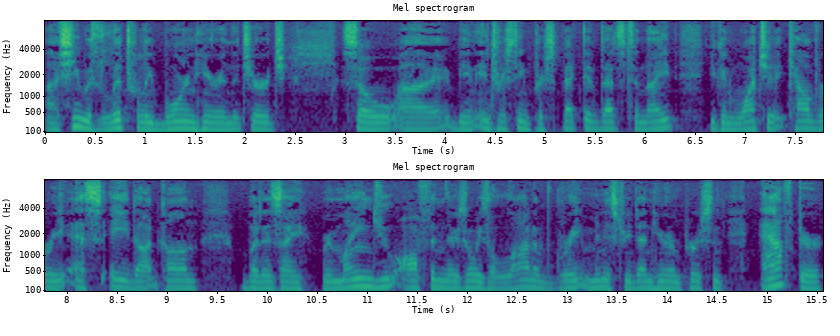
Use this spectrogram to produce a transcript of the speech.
Uh, she was literally born here in the church. So, uh, be an interesting perspective. That's tonight. You can watch it at calvarysa.com. But as I remind you often, there's always a lot of great ministry done here in person after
